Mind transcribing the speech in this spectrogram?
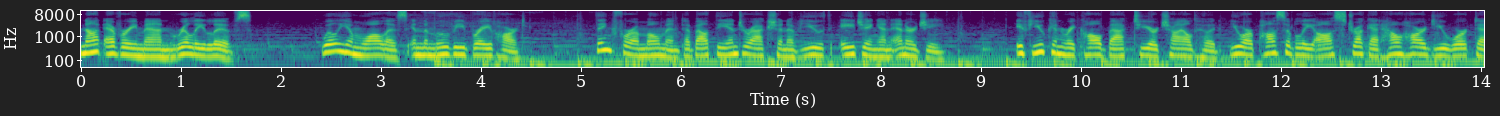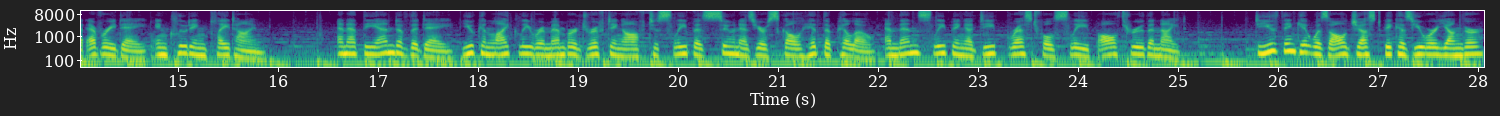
Not every man really lives. William Wallace in the movie Braveheart. Think for a moment about the interaction of youth, aging and energy. If you can recall back to your childhood, you are possibly awe-struck at how hard you worked at every day, including playtime. And at the end of the day, you can likely remember drifting off to sleep as soon as your skull hit the pillow, and then sleeping a deep, restful sleep all through the night. Do you think it was all just because you were younger?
